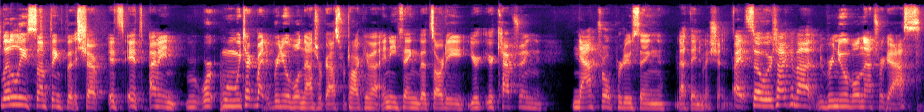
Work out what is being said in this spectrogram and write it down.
Literally something that Chef, it's it's. I mean, when we talk about renewable natural gas, we're talking about anything that's already you're you're capturing natural producing methane emissions. All right, so we're talking about renewable natural gas,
